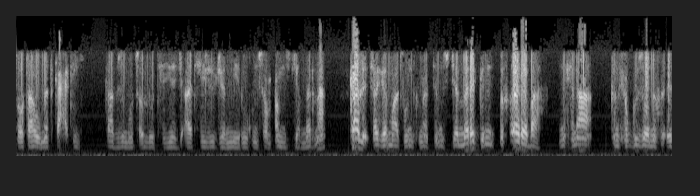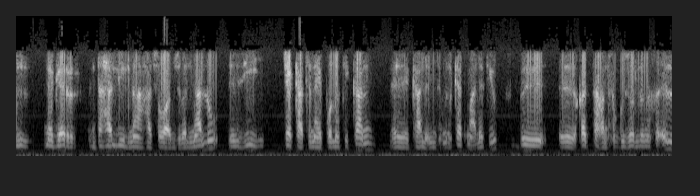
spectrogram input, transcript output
ጾታዊ መጥቃዕቲ ካብ ዝመጸሉ ኣትሒዙ ጀሚሩ ክንሰምዖ ምስ ጀመርና ካልእ ጸገማት እውን ክመጽእ ምስ ጀመረ ግን ብቐረባ ንሕና ክንሕግዞ ንኽእል ነገር እንተሃልዩልና ሃሰው ኣብ ዝበልናሉ እዚ ብጀካ እቲ ናይ ፖለቲካን ካልእን ዝምልከት ማለት እዩ ብቐጥታ ክንሕግዘሉ ንኽእል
